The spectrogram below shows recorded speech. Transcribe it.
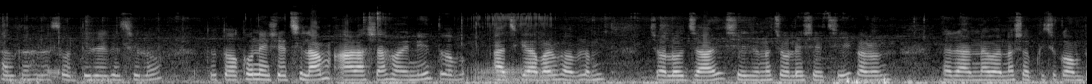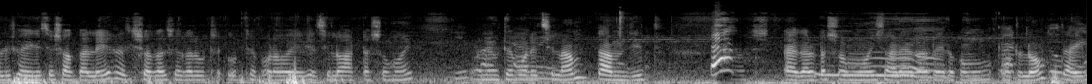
হালকা হালকা সর্দি লেগেছিল। তো তখন এসেছিলাম, আর আসা হয়নি, তো আজকে আবার ভাবলাম, চলো যাই, সেই জন্য চলে এসেছি, কারণ রান্না বান্না সব কিছু কমপ্লিট হয়ে গেছে সকালে। সকাল সকাল উঠে উঠে পড়া হয়ে গেছিল আটটার সময়। মানে উঠে পড়েছিলাম তামজিৎ। এগারোটার সময়, সাড়ে এগারোটা এরকম উঠল টাইম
